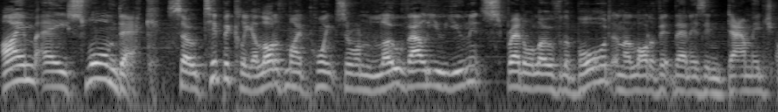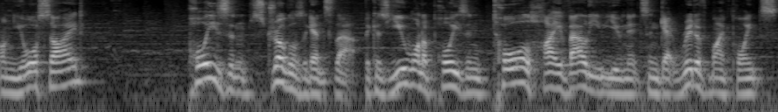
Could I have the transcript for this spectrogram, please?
I'm a swarm deck, so typically a lot of my points are on low value units spread all over the board, and a lot of it then is in damage on your side. Poison struggles against that, because you want to poison tall, high value units and get rid of my points,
